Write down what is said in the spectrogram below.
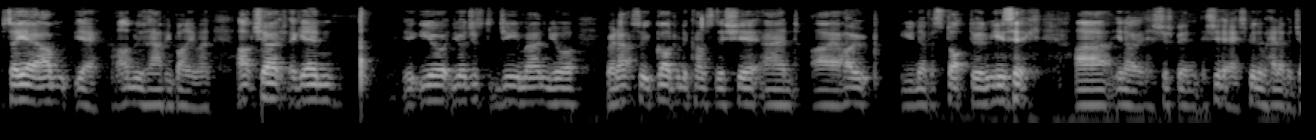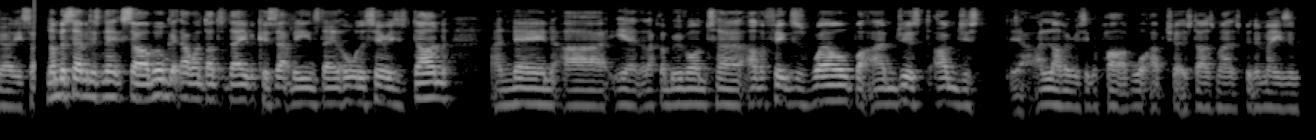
so yeah, I'm yeah, I'm just a happy bunny man. Upchurch again, you- you're you're just a G man. You're you're an absolute god when it comes to this shit, and I hope you never stop doing music. Uh, you know, it's just been it's, yeah, it's been a hell of a journey. So number seven is next, so I will get that one done today because that means then all the series is done, and then uh, yeah, then I can move on to other things as well. But I'm just I'm just yeah, I love every single part of what Upchurch does, man. It's been amazing.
